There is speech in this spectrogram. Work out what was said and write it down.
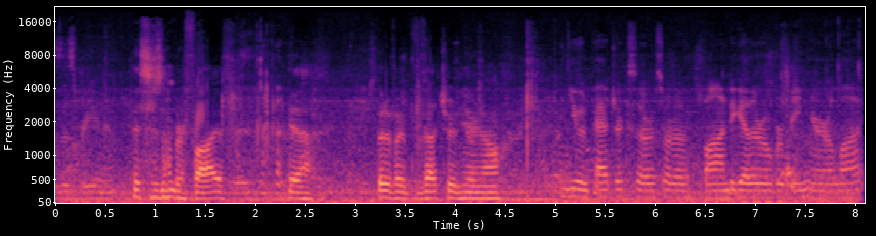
is this for you now? This is number five. Yeah, bit of a veteran here now. And you and Patrick sort of, sort of bond together over being here a lot.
